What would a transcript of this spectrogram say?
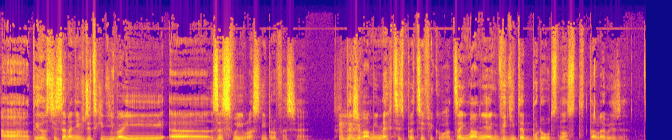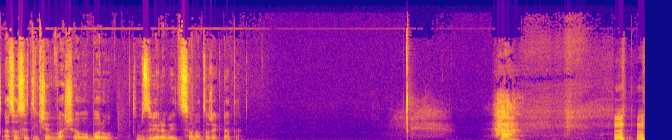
A ty hosti se na ní vždycky dívají uh, ze své vlastní profese. Mm-hmm. Takže vám ji nechci specifikovat. Zajímá mě, jak vidíte budoucnost televize. A co se týče vašeho oboru, jsem zvědavý, co na to řeknete. Ha.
